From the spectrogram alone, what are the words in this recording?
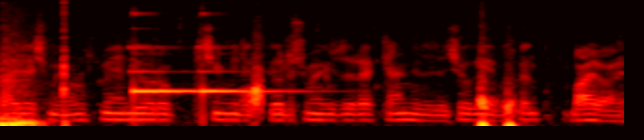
paylaşmayı unutmayın diyorum. Şimdilik görüşmek üzere. Kendinize çok iyi bakın. Bay bay.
